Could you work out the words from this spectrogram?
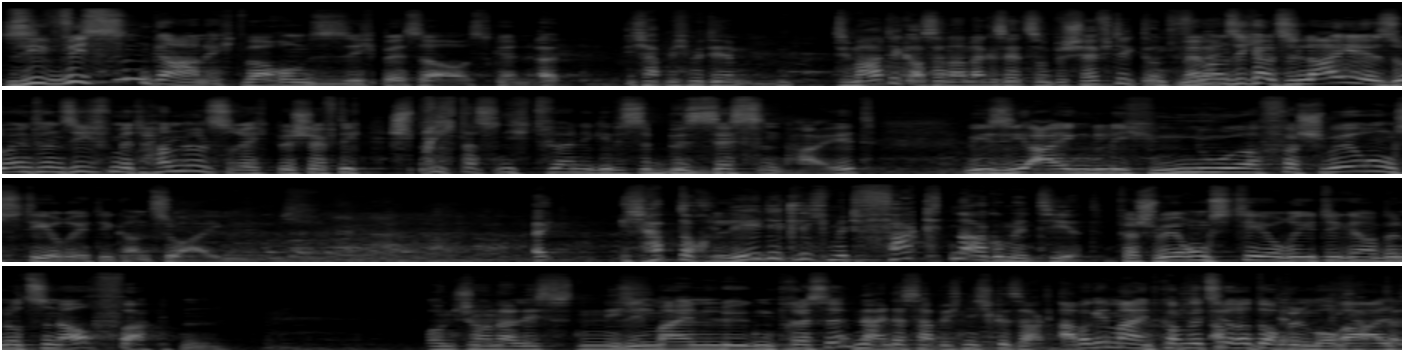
Sie wissen gar nicht, warum Sie sich besser auskennen. Äh, ich habe mich mit der Thematik auseinandergesetzt und beschäftigt. Und Wenn man sich als Laie so intensiv mit Handelsrecht beschäftigt, spricht das nicht für eine gewisse Besessenheit, wie sie eigentlich nur Verschwörungstheoretikern zu eigen ist. Äh, Ich habe doch lediglich mit Fakten argumentiert. Verschwörungstheoretiker benutzen auch Fakten. Und Journalisten nicht. Sie meinen Lügenpresse? Nein, das habe ich nicht gesagt. Aber gemeint, kommen wir zu Ihrer Doppelmoral.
